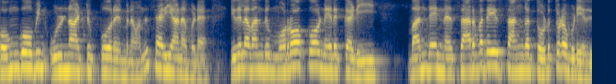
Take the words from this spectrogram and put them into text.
கொங்கோவின் உள்நாட்டு போர் என்பன வந்து சரியான விட. இதில் வந்து மொரோக்கோ நெருக்கடி வந்து என்ன சர்வதேச சங்கத்தோடு தொடர்புடையது.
